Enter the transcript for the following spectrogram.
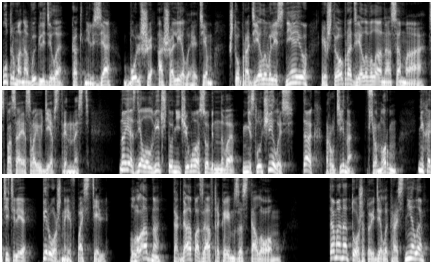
Утром она выглядела как нельзя больше ошалелая тем, что проделывали с нею и что проделывала она сама, спасая свою девственность. Но я сделал вид, что ничего особенного не случилось. Так, рутина, все норм. Не хотите ли пирожные в постель? Ладно, тогда позавтракаем за столом. Там она тоже то и дело краснела,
